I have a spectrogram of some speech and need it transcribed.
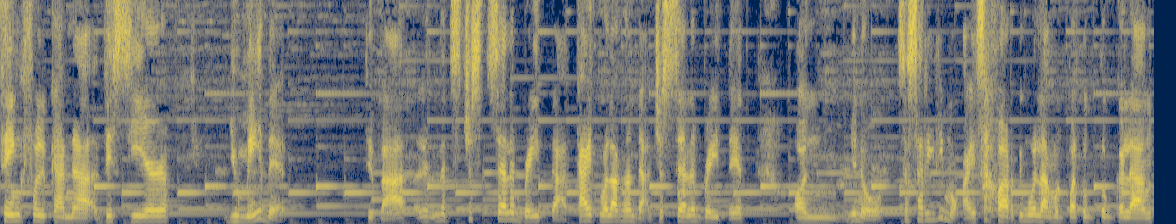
thankful ka na this year, you made it. Diba? Let's just celebrate that. Kahit walang handa, just celebrate it on, you know, sa sarili mo. Kahit sa kwarto mo lang, magpatugtog ka lang,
